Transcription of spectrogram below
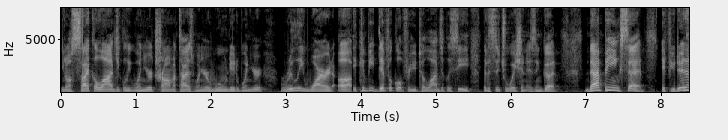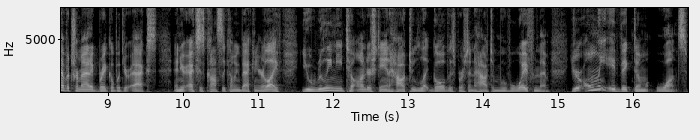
you know, psychologically, when you're traumatized, when you're wounded, when you're really wired up, it can be difficult for you to logically see that a situation isn't good. That being said, if you did have a traumatic breakup with your ex and your ex is constantly coming back in your life, you really need to understand how to let go of this person and how to move away from them. You're only a victim once.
